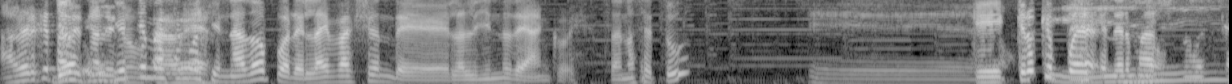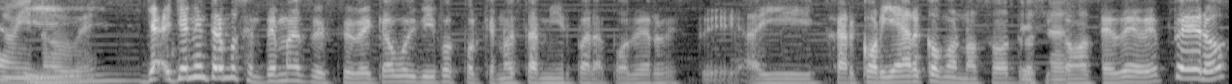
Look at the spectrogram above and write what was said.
A ver qué Yo, tal les sale yo estoy más A ver. emocionado por el live action de La leyenda de Aang, güey. O sea, no sé tú, Eh, que creo que puede Y- tener más, más camino, y- güey. Ya, ya no entramos en temas este, de Cowboy Vivo porque no está Mir para poder este, ahí hardcorear como nosotros Sí, y como se debe, pero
